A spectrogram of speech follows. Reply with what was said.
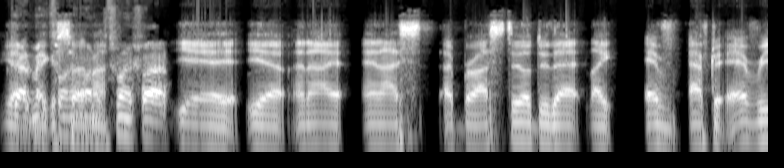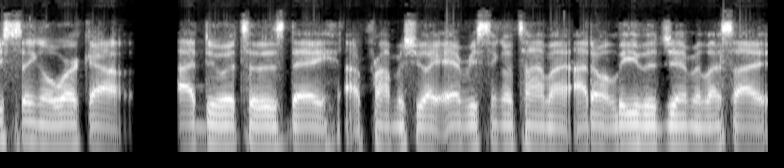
You got to make, make a certain 21 amount. 25. Yeah, yeah, and I and I, uh, bro, I still do that. Like ev after every single workout, I do it to this day. I promise you, like every single time, I, I don't leave the gym unless I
